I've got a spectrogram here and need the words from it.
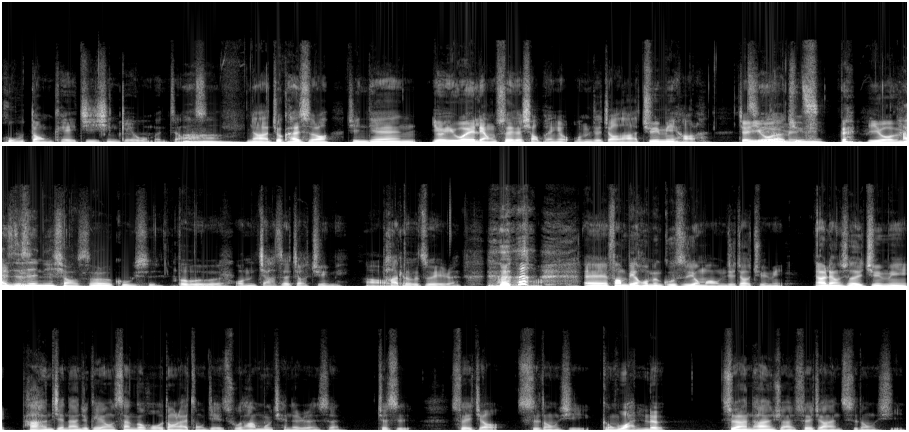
互动可以寄信给我们这样子，那就开始喽。今天有一位两岁的小朋友，我们就叫他 Jimmy 好了，就以我的名字。对，以我的名字。还是是你小时候的故事？不不不，我们假设叫 Jimmy，好，怕得罪人。诶，方便后面故事用嘛？我们就叫 Jimmy。那两岁的 Jimmy，他很简单，就可以用三个活动来总结出他目前的人生，就是睡觉、吃东西跟玩乐。虽然他很喜欢睡觉和吃东西，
